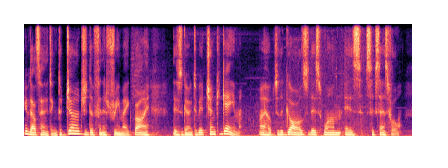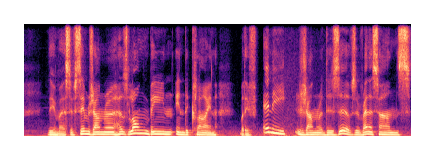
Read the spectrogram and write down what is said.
If that's anything to judge the finished remake by, this is going to be a chunky game. I hope to the gods this one is successful. The immersive sim genre has long been in decline, but if any genre deserves a renaissance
